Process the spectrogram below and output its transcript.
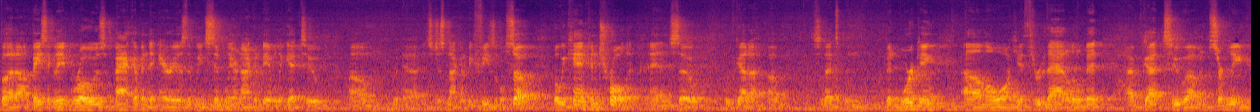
But uh, basically it grows back up into areas that we simply are not going to be able to get to. Um, uh, it's just not going to be feasible. So, but we can control it. And so we've got a, a so that's been, been working. Um, I'll walk you through that a little bit. I've got to um, certainly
